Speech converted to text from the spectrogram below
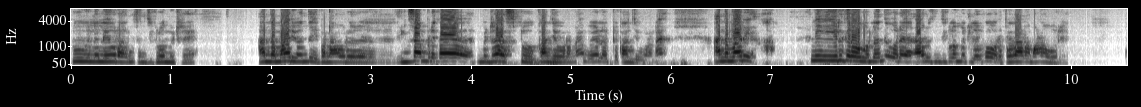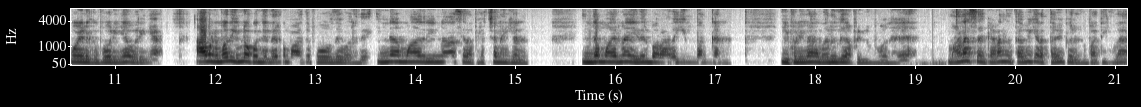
டூ வீலர்லேயே ஒரு அறுபத்தஞ்சு கிலோமீட்டர் அந்த மாதிரி வந்து இப்போ நான் ஒரு எக்ஸாம்பிளுக்காக மெட்ராஸ் டு காஞ்சிபுரம்னா வேலூர் டு காஞ்சிபுரம்னா அந்த மாதிரி நீங்கள் இருக்கிற ஊர்லேருந்து ஒரு அறுபத்தஞ்சு கிலோமீட்டர் இருக்க ஒரு பிரதானமான ஒரு கோயிலுக்கு போகிறீங்க வரீங்க. அப்படிங்கும்போது இன்னும் கொஞ்சம் நெருக்கமாக போகுது வருது. இந்த மாதிரினா சில பிரச்சனைகள். இந்த மாதிரினா எதிர்பாராத இன்பங்கள். இப்படிலாம் வருது அப்படின்னும் போது மனசு கடந்து தவிக்கிற தவிப்பு இருக்குது பார்த்தீங்களா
